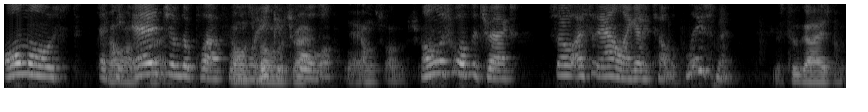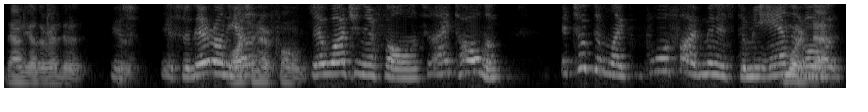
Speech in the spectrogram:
almost at Fell the on the edge track. of the platform Almost where fell he on the could tracks. fall off. Yeah, almost fell on the tracks. Almost fall off the tracks. So I said, Alan, I got to tell the policeman. There's two guys down the other end of the Yes. Yeah, so they're on the watching other, their phones. they're watching their phones, and I told them it took them like four or five minutes to meander More than over that.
